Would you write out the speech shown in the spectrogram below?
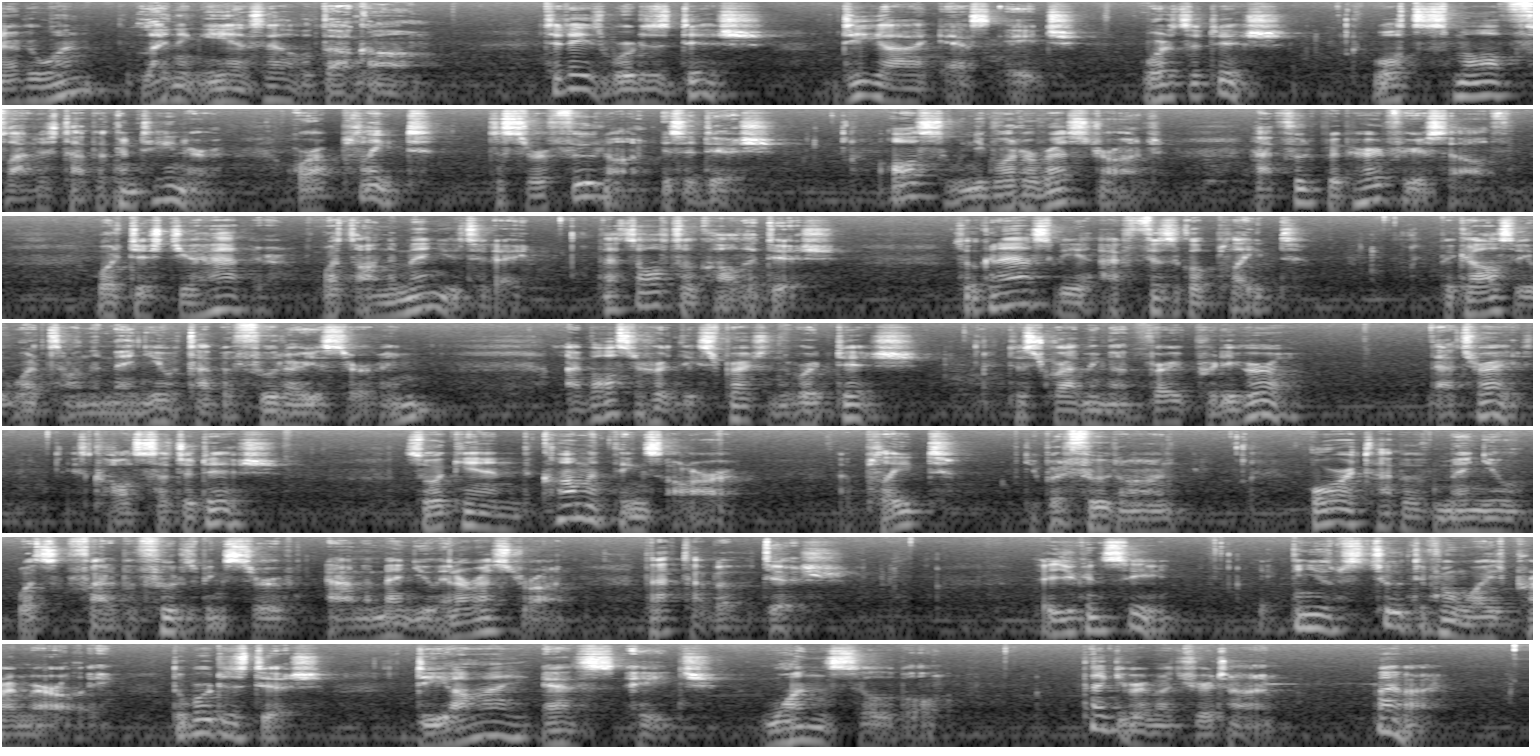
afternoon, everyone. LightningESL.com. Today's word is dish. D I S H. What is a dish? Well, it's a small, flattish type of container, or a plate to serve food on is a dish. Also, when you go to a restaurant, have food prepared for yourself. What dish do you have there? What's on the menu today? That's also called a dish. So it can also be a physical plate. It can also be what's on the menu, what type of food are you serving. I've also heard the expression, the word dish, describing a very pretty girl. That's right, it's called such a dish. So again, the common things are a plate you put food on, or a type of menu, what type of food is being served on the menu in a restaurant, that type of dish. As you can see, it can use two different ways primarily. The word is dish, D I S H, one syllable. Thank you very much for your time. Bye bye.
